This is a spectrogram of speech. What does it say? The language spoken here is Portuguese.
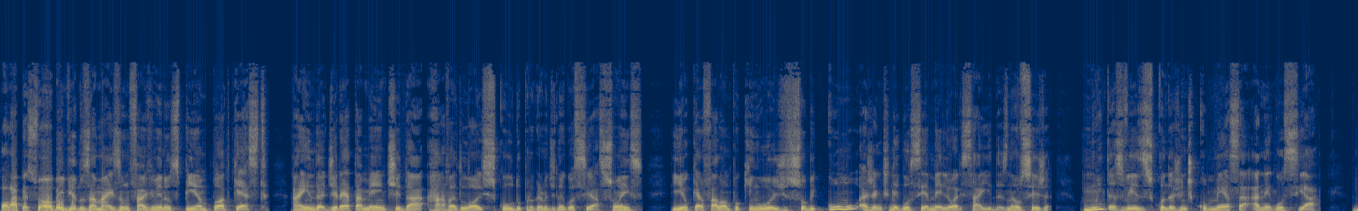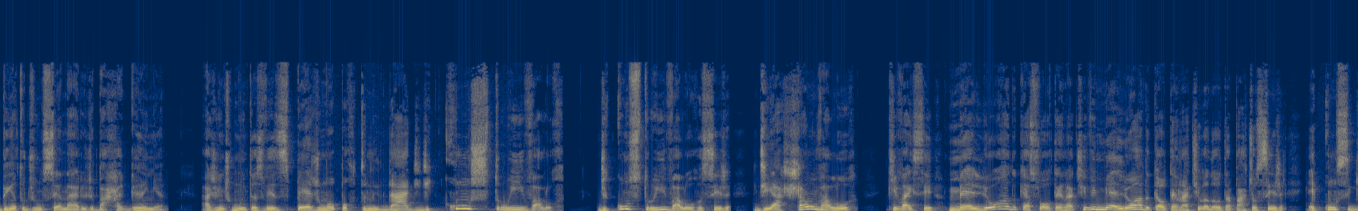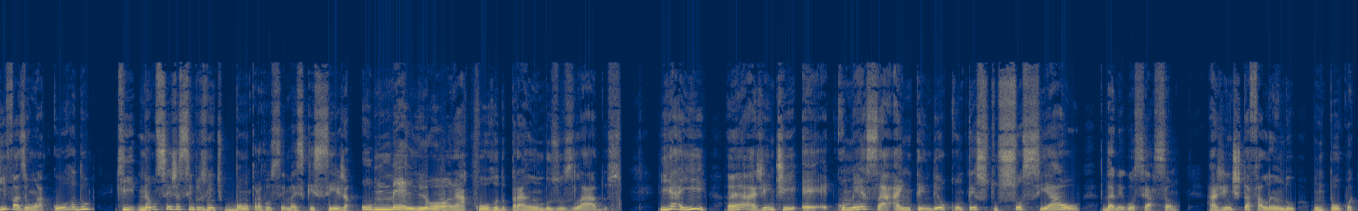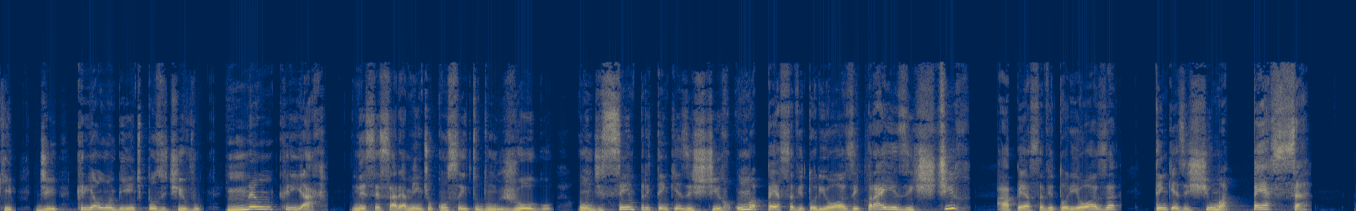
Olá pessoal, bem-vindos a mais um 5 Minutes PM Podcast. Ainda diretamente da Harvard Law School, do programa de negociações, e eu quero falar um pouquinho hoje sobre como a gente negocia melhores saídas, né? Ou seja, muitas vezes quando a gente começa a negociar dentro de um cenário de barganha, a gente muitas vezes perde uma oportunidade de construir valor, de construir valor, ou seja, de achar um valor que vai ser melhor do que a sua alternativa e melhor do que a alternativa da outra parte. Ou seja, é conseguir fazer um acordo que não seja simplesmente bom para você, mas que seja o melhor acordo para ambos os lados. E aí é, a gente é, começa a entender o contexto social da negociação. A gente está falando um pouco aqui de criar um ambiente positivo, não criar necessariamente o conceito de um jogo onde sempre tem que existir uma peça vitoriosa e para existir a peça vitoriosa tem que existir uma peça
